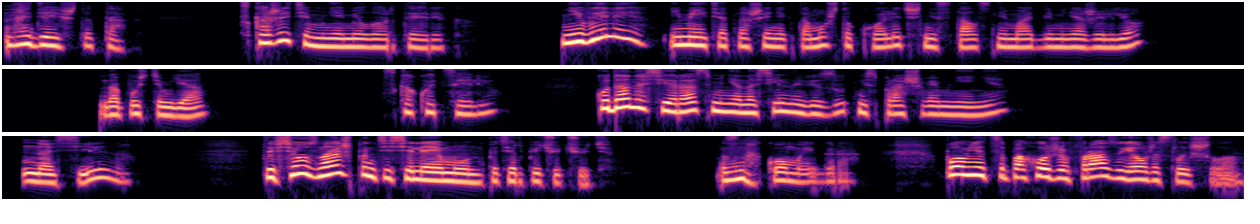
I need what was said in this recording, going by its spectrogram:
Надеюсь, что так. Скажите мне, милорд Эрик, не вы ли имеете отношение к тому, что колледж не стал снимать для меня жилье? Допустим, я. С какой целью? Куда на сей раз меня насильно везут, не спрашивая мнения? Насильно? Ты все узнаешь, Пантиселея Мун, потерпи чуть-чуть. Знакомая игра. Помнится, похожую фразу я уже слышала,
